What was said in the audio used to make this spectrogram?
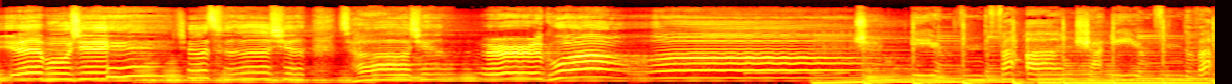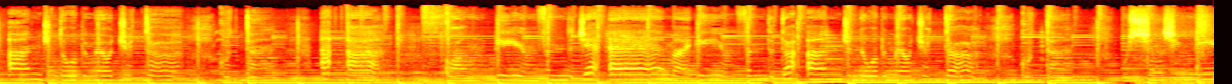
也不介意这次先擦肩而过。吃一人份的饭，刷一人份的碗，真的我并没有觉得孤单。啊啊，逛一人份的街，买一人份的。答案真的，我并没有觉得孤单。我相信你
